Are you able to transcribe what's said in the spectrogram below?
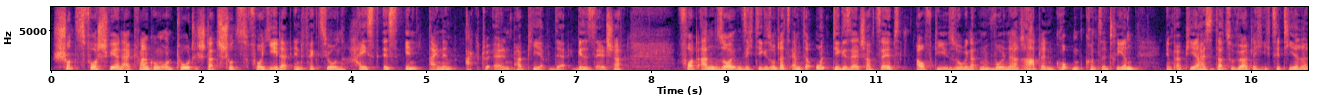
Schutz vor schweren Erkrankungen und Tod statt Schutz vor jeder Infektion heißt es in einem aktuellen Papier der Gesellschaft. Fortan sollten sich die Gesundheitsämter und die Gesellschaft selbst auf die sogenannten vulnerablen Gruppen konzentrieren. Im Papier heißt es dazu wörtlich, ich zitiere,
